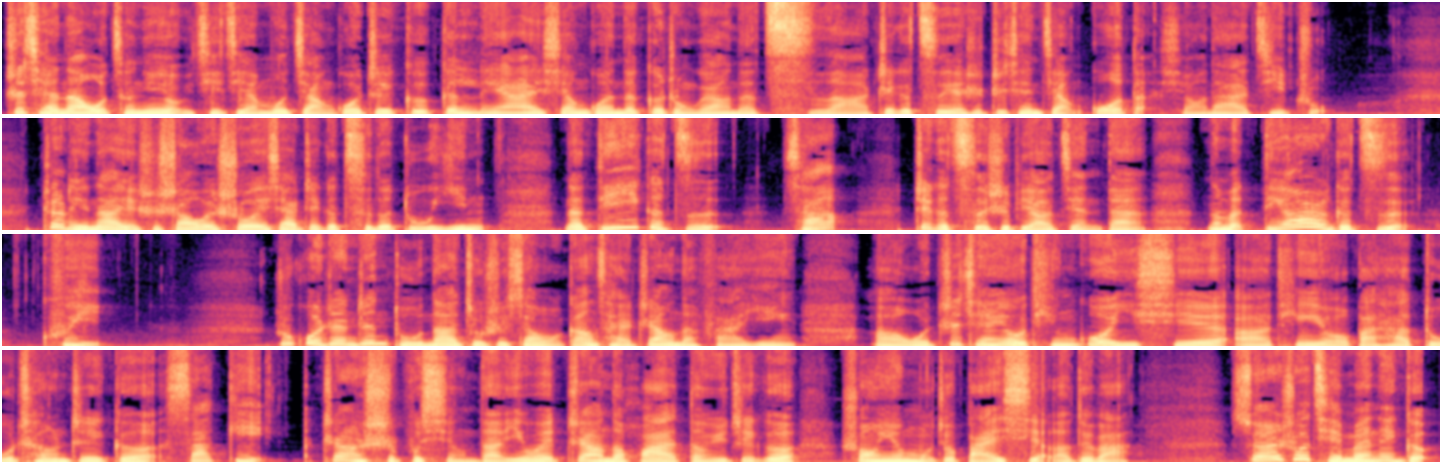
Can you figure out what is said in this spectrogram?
之前呢，我曾经有一期节目讲过这个跟恋爱相关的各种各样的词啊，这个词也是之前讲过的，希望大家记住。这里呢，也是稍微说一下这个词的读音。那第一个字“擦”这个词是比较简单，那么第二个字 “que”。如果认真读呢，就是像我刚才这样的发音啊。我之前有听过一些啊听友把它读成这个 sagi，这样是不行的，因为这样的话等于这个双韵母就白写了，对吧？虽然说前面那个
